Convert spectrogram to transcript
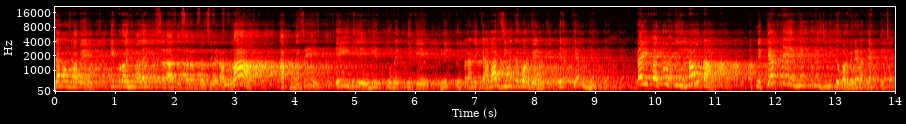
যেমন ভাবে ইব্রাহিম আলাইসালাম বলছিলেন, আল্লাহ আপনি যে এই যে মৃত্যু ব্যক্তিকে, মৃত্যু প্রাণীকে আবার জীবিত করবেন, এটা কেমনি? আপনি কেমনে মৃত্যুকে জীবিত করবেন, এটা দেখতে চাই।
